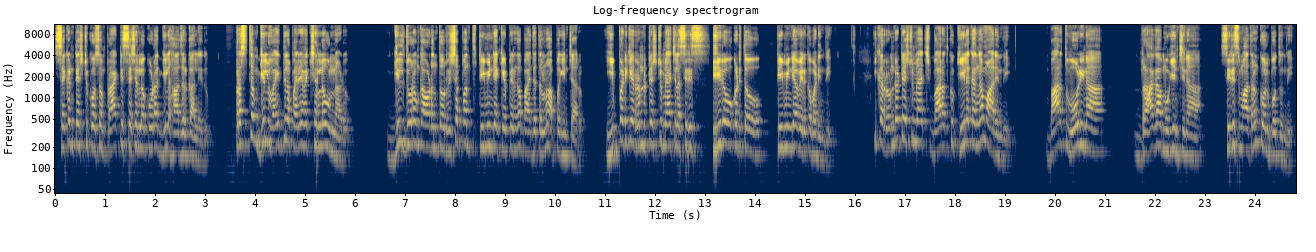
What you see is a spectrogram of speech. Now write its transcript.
సెకండ్ టెస్ట్ కోసం ప్రాక్టీస్ సెషన్లో కూడా గిల్ హాజరు కాలేదు. ప్రస్తుతం గిల్ వైద్యుల పర్యవేక్షణలో ఉన్నాడు. గిల్ దూరం కావడంతో రిషబ్ పంత్ టీమిండియా కెప్టెన్గా బాధ్యతలను అప్పగించారు. ఇప్పటికే రెండు టెస్టు మ్యాచ్ల సిరీస్ జీరో ఒకటితో టీమిండియా వెనుకబడింది. ఇక రెండో టెస్టు మ్యాచ్ భారత్కు కీలకంగా మారింది. భారత్ ఓడినా డ్రాగా ముగించిన సిరీస్ మాత్రం కోల్పోతుంది.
